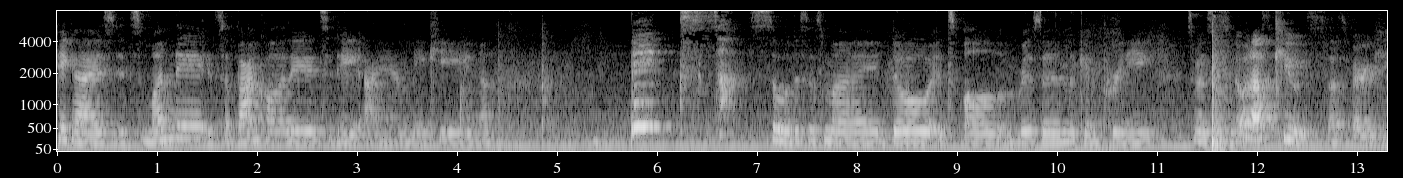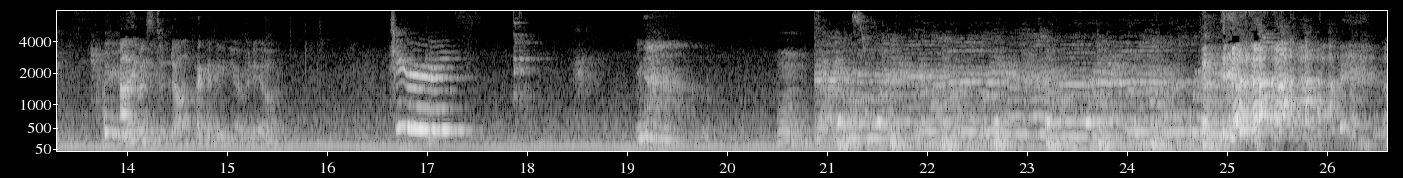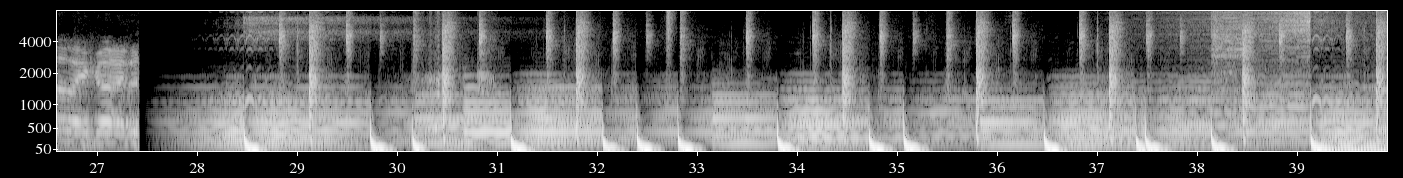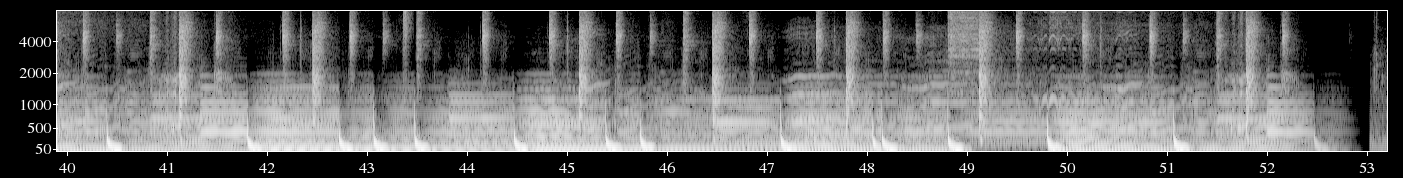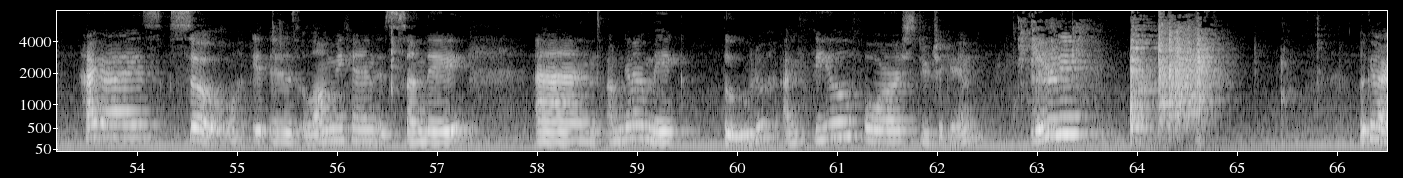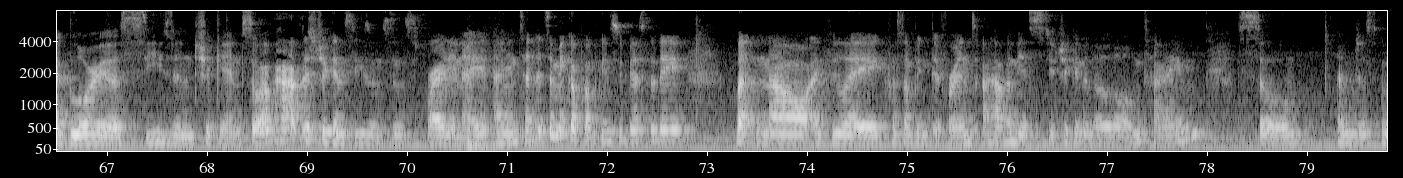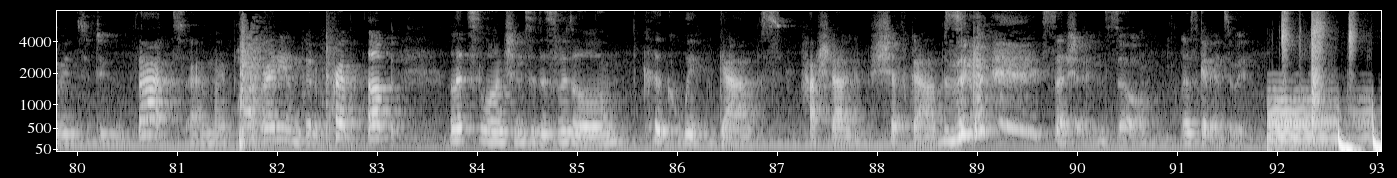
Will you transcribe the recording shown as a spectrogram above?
Hey guys, it's Monday, it's a bank holiday. Today I am making bakes. So this is my dough, it's all risen, looking pretty. Someone says, no, that's cute. That's very cute. I'll even stoop down if I can do in your video. Cheers! mm. oh my god. Weekend is Sunday and I'm gonna make food. I feel for stew chicken. Literally, look at that glorious seasoned chicken. So i've had this chicken seasoned since friday night. I intended to make a pumpkin soup yesterday but now i feel like for something different. I haven't made stew chicken in a long time so i'm just going to do that. I have my pot ready. I'm gonna prep up let's launch into this little cook with gabs hashtag chef gabs session. So let's get into it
